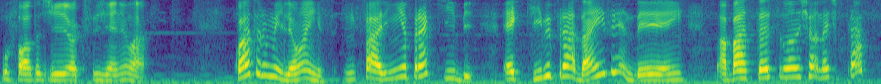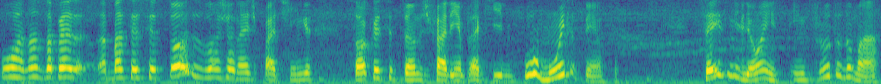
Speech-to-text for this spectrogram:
por falta de oxigênio lá. 4 milhões em farinha para kibe. É kibe para dar e vender, hein? abastece lanchonete pra porra. Nossa, dá pra abastecer todos os lanchonetes de Patinga só com esse tanto de farinha pra quibe por muito tempo. 6 milhões em fruto do mar,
